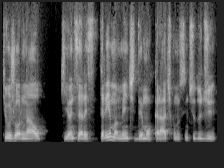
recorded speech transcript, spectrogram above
que o jornal, que antes era extremamente democrático no sentido de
